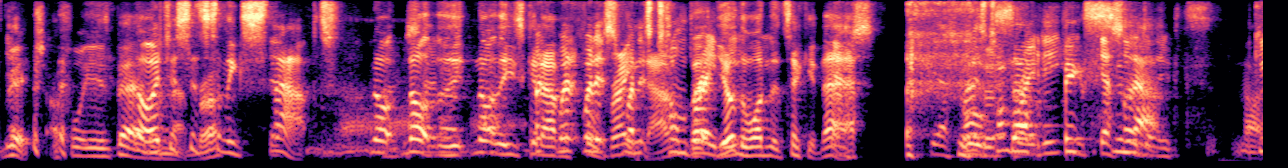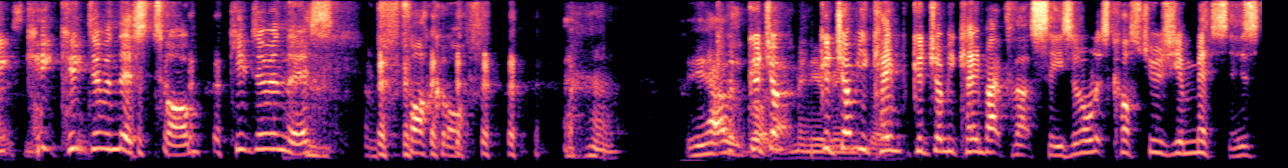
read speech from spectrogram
Rich, I thought you was better. No, I just that, said bro. something snapped. No, Not not that, not that he's going to have When- a when full it's- when it's breakdown, Tom Brady- You're the one that took it there. Yes, yes. Well, it's Tom Brady. Yes, I do. No, Keep, it's not. keep, keep doing this, Tom. keep doing this, and fuck off. he has Good, got job. that many Good job. You rings, came. Good job. You came back for that season. All it's cost you is your misses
